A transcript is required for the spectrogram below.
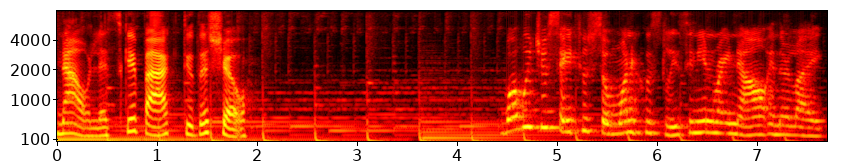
Now, let's get back to the show what would you say to someone who's listening right now and they're like,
